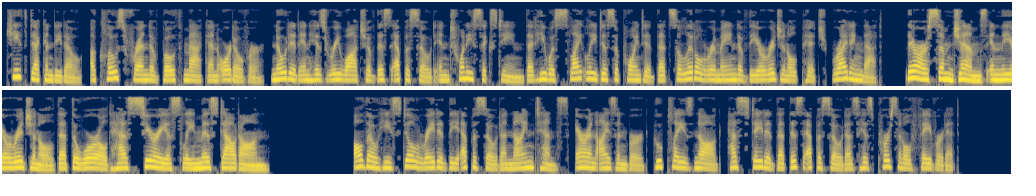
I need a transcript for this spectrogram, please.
Keith DeCandido, a close friend of both Mack and Ordover, noted in his rewatch of this episode in 2016 that he was slightly disappointed that so little remained of the original pitch, writing that, "...there are some gems in the original that the world has seriously missed out on." Although he still rated the episode a 9 tenths, Aron Eisenberg, who plays Nog, has stated that this episode is his personal favorite.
